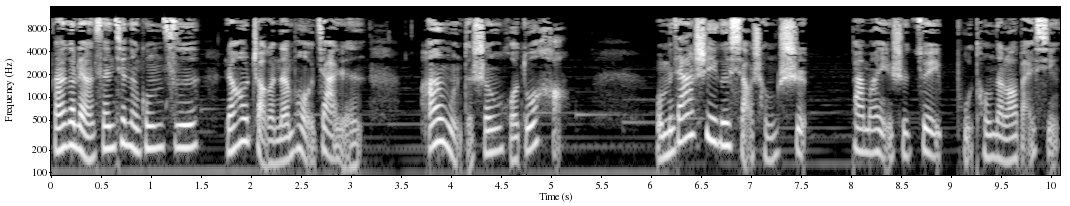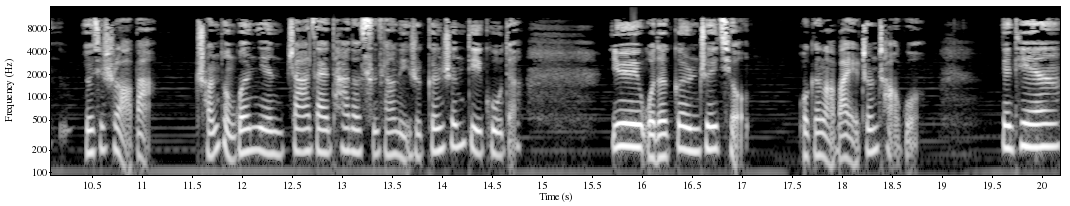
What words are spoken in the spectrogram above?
拿个两三千的工资，然后找个男朋友嫁人，安稳的生活多好。”我们家是一个小城市，爸妈也是最普通的老百姓，尤其是老爸，传统观念扎在他的思想里是根深蒂固的。因为我的个人追求，我跟老爸也争吵过。那天，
